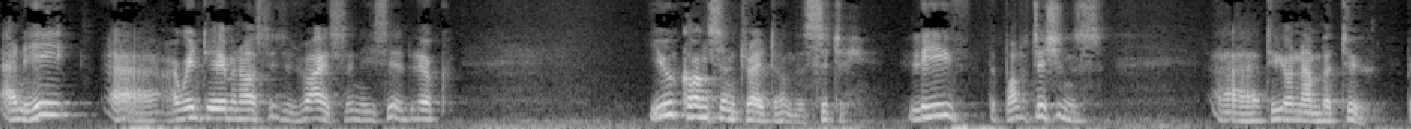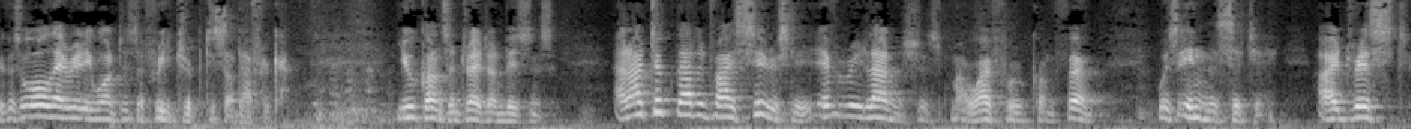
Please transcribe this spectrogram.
And he, uh, I went to him and asked his advice, and he said, Look, you concentrate on the city, leave the politicians uh, to your number two, because all they really want is a free trip to South Africa. you concentrate on business. And I took that advice seriously. Every lunch, as my wife will confirm, was in the city. I addressed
